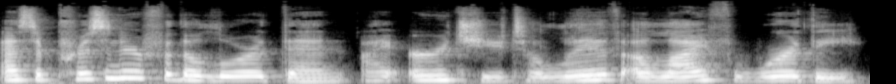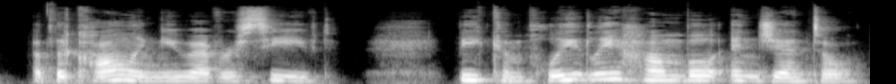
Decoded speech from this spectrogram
As a prisoner for the Lord, then, I urge you to live a life worthy of the calling you have received. Be completely humble and gentle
